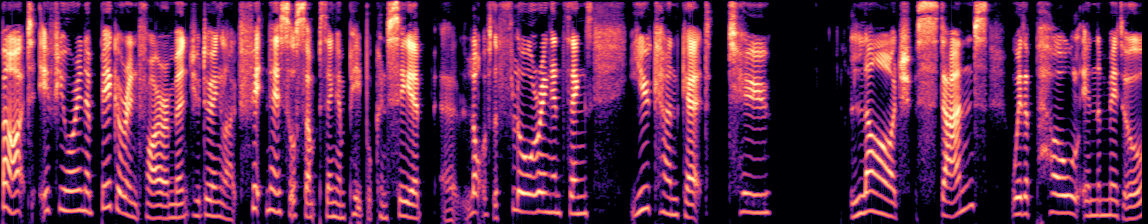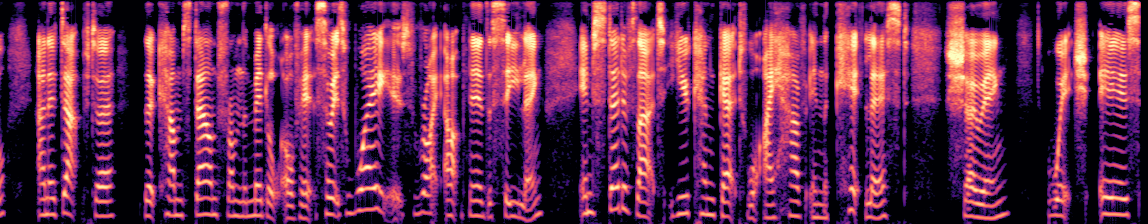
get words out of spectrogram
But if you're in a bigger environment, you're doing like fitness or something, and people can see a, a lot of the flooring and things, you can get two large stands with a pole in the middle, an adapter that comes down from the middle of it. So it's way, it's right up near the ceiling. Instead of that, you can get what I have in the kit list showing, which is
